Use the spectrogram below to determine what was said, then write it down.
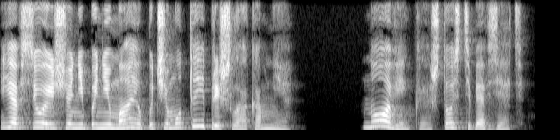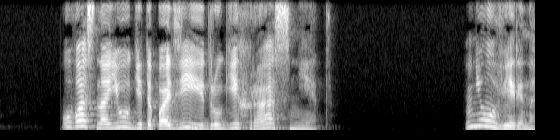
Я все еще не понимаю, почему ты пришла ко мне. Новенькая, что с тебя взять? У вас на юге-то поди и других раз нет». «Не уверена»,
